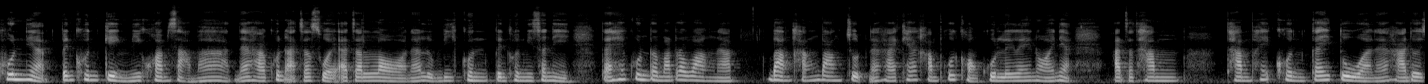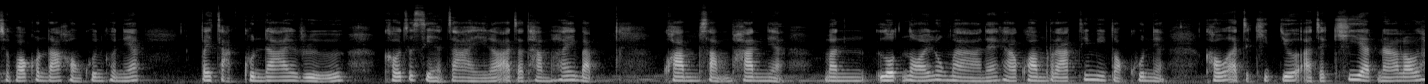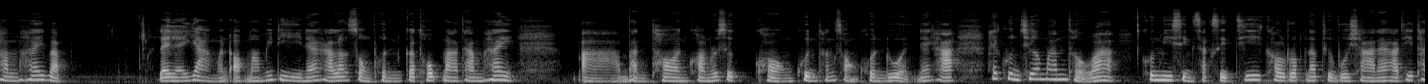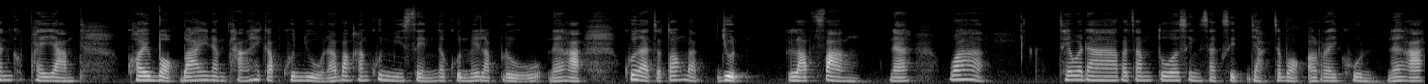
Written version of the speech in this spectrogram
คุณเนี่ยเป็นคนเก่งมีความสามารถนะคะ คุณอาจจะสวยอาจจะหล่อนะหรือมีคนเป็นคนมีเสน่ห์แต่ให้คุณระมัดระวังนะ บางครั้งบางจุดนะคะ แค่คำพูดของคุณเล็กๆน้อยๆเนี่ย อาจจะทำทำให้คนใกล้ตัวนะคะ โดยเฉพาะคนรักของคุณคนเนี้ย ไปจากคุณได้หรือเขาจะเสียใจแล้วอาจจะทำให้แบบความสัมพันธ์เนี่ยมันลดน้อยลงมานะคะ ความรักที่มีต่อคุณเนี่ยเขาอาจจะคิดเยอะอาจจะเครียดนะแล้วทำให้แบบหลาย ๆ อย่างมันออกมาไม่ดีนะคะแล้วส่งผลกระทบมาทำให้บั่นทอนความรู้สึกของคุณทั้งสองคนด้วยนะคะ ให้คุณเชื่อมั่นเถอะว่าคุณมีสิ่งศักดิ์สิทธิ์ที่เคารพนับถือบูชานะคะ ที่ท่านพยายาม คอยบอกใบ้นำทางให้กับคุณอยู่นะ บางครั้งคุณมีเซนส์แต่คุณไม่รับรู้นะคะ คุณอาจจะต้องแบบหยุดรับฟังนะว่าเทวดาประจำตัวสิ่งศักดิ์สิทธิ์อยากจะบอกอะไรคุณนะคะ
